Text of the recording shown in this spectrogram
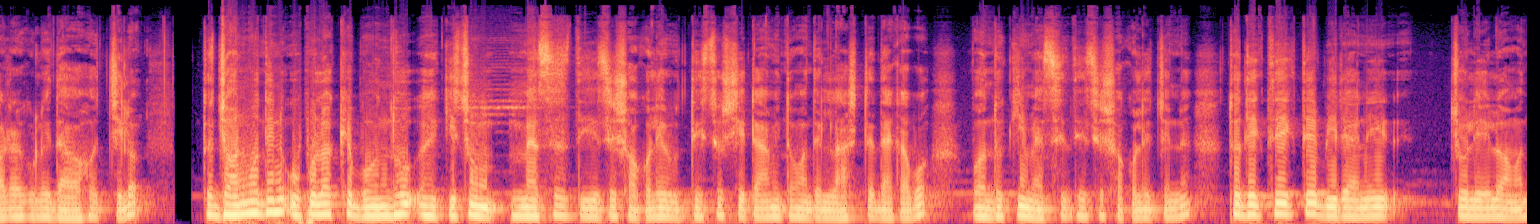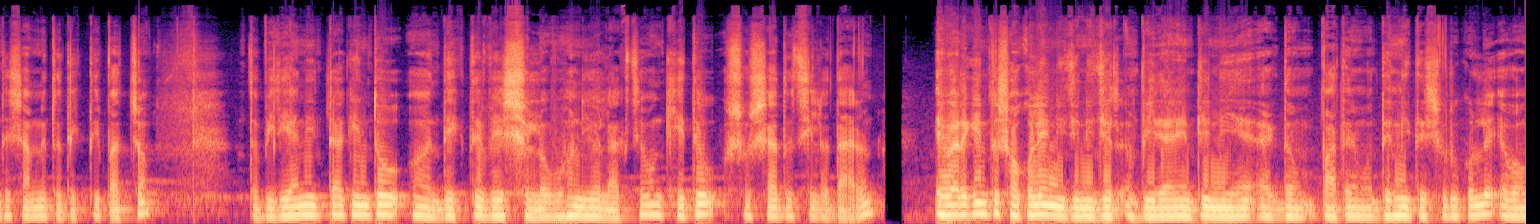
অর্ডারগুলোই দেওয়া হচ্ছিল। তো জন্মদিন উপলক্ষে বন্ধু কিছু মেসেজ দিয়েছে সকলের উদ্দেশ্য, সেটা আমি তোমাদের লাস্টে দেখাবো। বন্ধু, কি মেসেজ দিয়েছে সকলের জন্য? তো দেখতে দেখতে বিরিয়ানি চলে এলো আমাদের সামনে, তো দেখতেই পাচ্ছ। তো বিরিয়ানিটা কিন্তু দেখতে বেশ লোভনীয় লাগছে এবং খেতেও সুস্বাদু ছিল, দারুণ। এবারে কিন্তু সকলেই নিজে নিজের বিরিয়ানিটি নিয়ে একদম পাতের মধ্যে নিতে শুরু করল এবং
